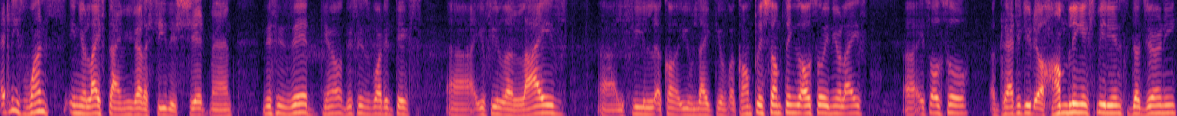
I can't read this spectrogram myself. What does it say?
at least once in your lifetime, you gotta see this shit, man. This is it. You know, this is what it takes. Uh, you feel alive. Uh, you feel you like you've accomplished something also in your life. Uh, it's also a gratitude, a humbling experience. The journey,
